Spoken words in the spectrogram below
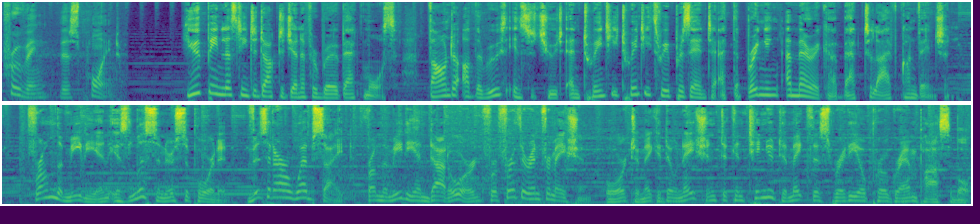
proving this point. You've been listening to Dr. Jennifer Roback Morse, founder of the Ruth Institute and 2023 presenter at the Bringing America Back to Life convention. From the Median is listener supported. Visit our website, fromthemedian.org, for further information or to make a donation to continue to make this radio program possible.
